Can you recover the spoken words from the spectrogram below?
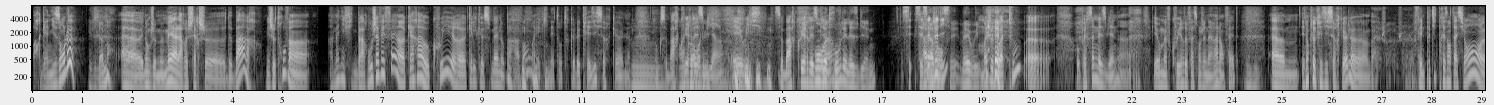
organisons-le. Évidemment. Euh, et donc je me mets à la recherche euh, de bars, mais je trouve un, un magnifique bar où j'avais fait un karaoke queer euh, quelques semaines auparavant et qui n'est autre que le Crazy Circle. Hmm. Donc ce bar queer lesbien. Et oui, ce bar queer lesbien. On retrouve les lesbiennes. C'est ça que je dis. l'avancée, Mais oui. Moi, je dois tout euh, aux personnes lesbiennes euh, et aux meufs queer de façon générale, en fait. Mhm. Euh, et donc, le Crazy Circle, bah, je, je fais une petite présentation.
